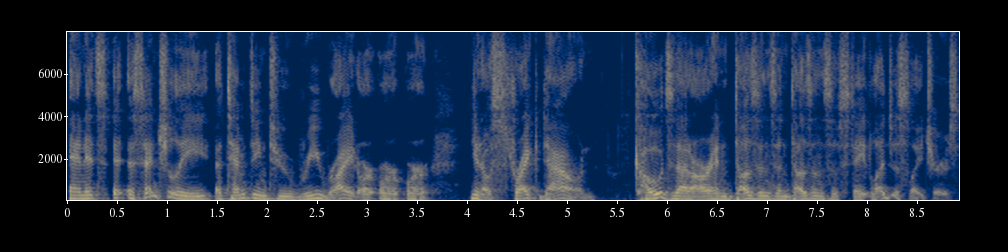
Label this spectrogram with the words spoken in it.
and it's essentially attempting to rewrite or, or, or you know, strike down codes that are in dozens and dozens of state legislatures,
